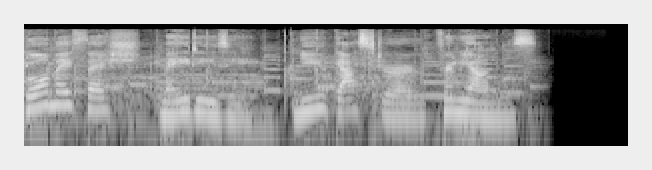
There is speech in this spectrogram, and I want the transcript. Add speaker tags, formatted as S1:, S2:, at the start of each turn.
S1: Gourmet fish made easy. New gastro from Young's.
